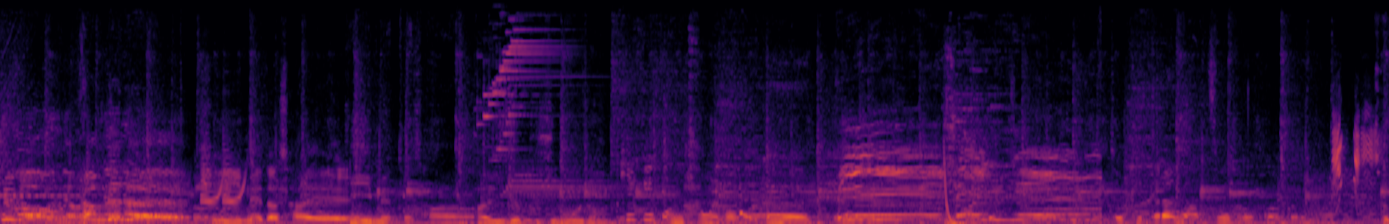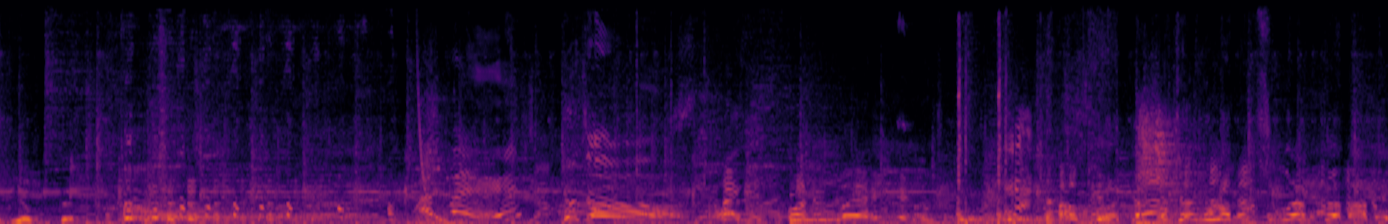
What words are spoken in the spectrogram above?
뜨거운 형제들. 키 2m 4에 키 2m 4. 아, 295 정도. 키기 곤충을 먹어요. 네. 저 귀뚜라미 아침에 먹고 왔거든요. 저 미역대. 안돼 도전 경찰 불러 미친 거야. 가져오라고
